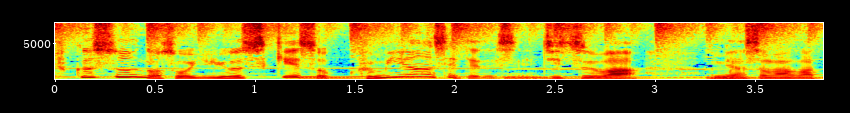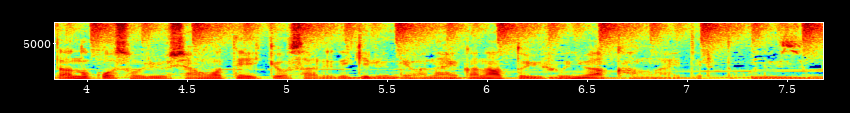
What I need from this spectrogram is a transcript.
複数のそういうユースケースを組み合わせてですね実は皆様方のこうソリューションを提供されできるんではないかなというふうには考えているところです。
